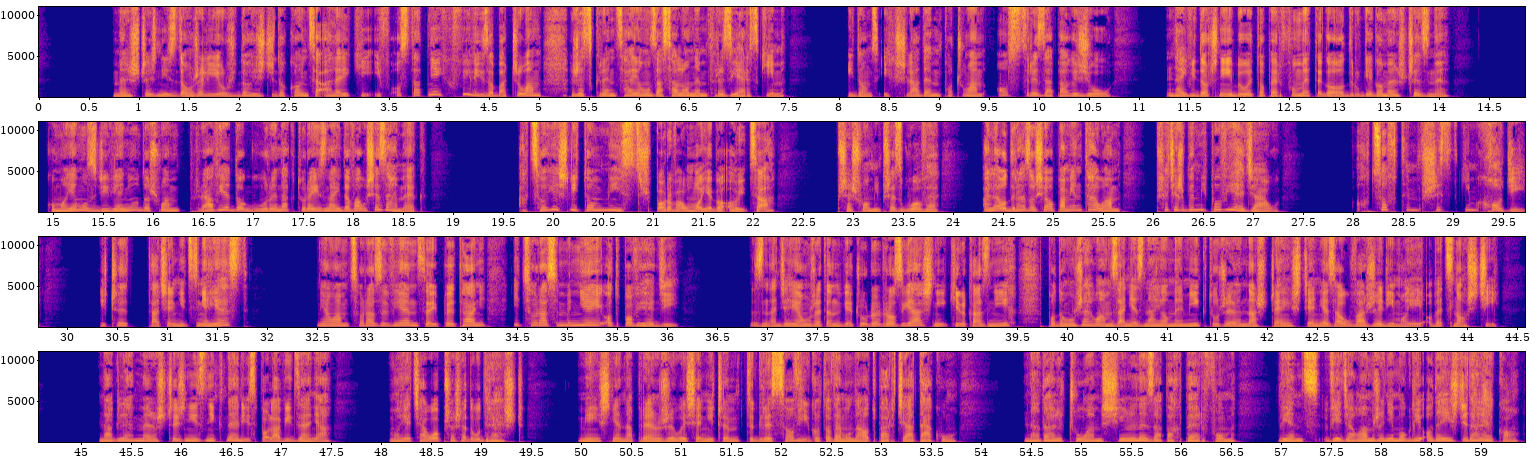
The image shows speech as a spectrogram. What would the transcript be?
Mężczyźni zdążyli już dojść do końca alejki i w ostatniej chwili zobaczyłam, że skręcają za salonem fryzjerskim. Idąc ich śladem, poczułam ostry zapach ziół – Najwidoczniej były to perfumy tego drugiego mężczyzny. Ku mojemu zdziwieniu doszłam prawie do góry, na której znajdował się zamek. A co jeśli to mistrz porwał mojego ojca? Przeszło mi przez głowę, ale od razu się opamiętałam. Przecież by mi powiedział. O co w tym wszystkim chodzi? I czy tacie nic nie jest? Miałam coraz więcej pytań i coraz mniej odpowiedzi. Z nadzieją, że ten wieczór rozjaśni kilka z nich, podążałam za nieznajomymi, którzy na szczęście nie zauważyli mojej obecności. Nagle mężczyźni zniknęli z pola widzenia. Moje ciało przeszedł dreszcz. Mięśnie naprężyły się niczym tygrysowi gotowemu na odparcie ataku. Nadal czułam silny zapach perfum, więc wiedziałam, że nie mogli odejść daleko.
